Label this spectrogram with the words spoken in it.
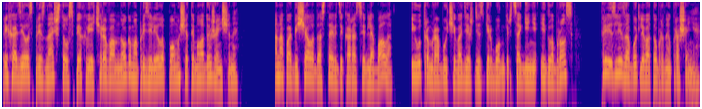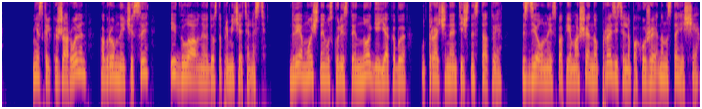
Приходилось признать, что успех вечера во многом определила помощь этой молодой женщины. Она пообещала доставить декорации для бала, и утром рабочие в одежде с гербом герцогини Игла Бронз привезли заботливо отобранные украшения. Несколько жаровин, огромные часы — и главную достопримечательность. Две мощные мускулистые ноги, якобы утраченной античной статуи, сделанные из папье-маше, но поразительно похожие на настоящие.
